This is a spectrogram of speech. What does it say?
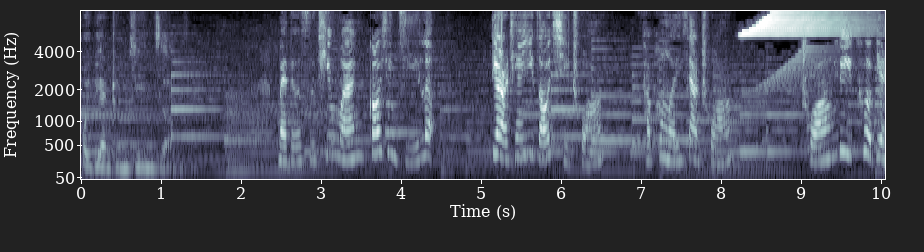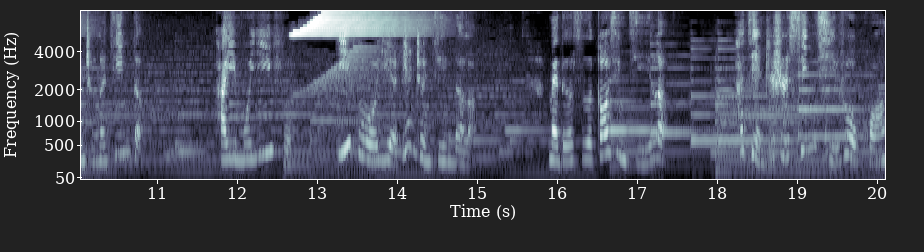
会变成金子。”麦德斯听完，高兴极了。第二天一早起床，他碰了一下床，床立刻变成了金的。他一摸衣服，衣服也变成金的了。麦德斯高兴极了，他简直是欣喜若狂。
